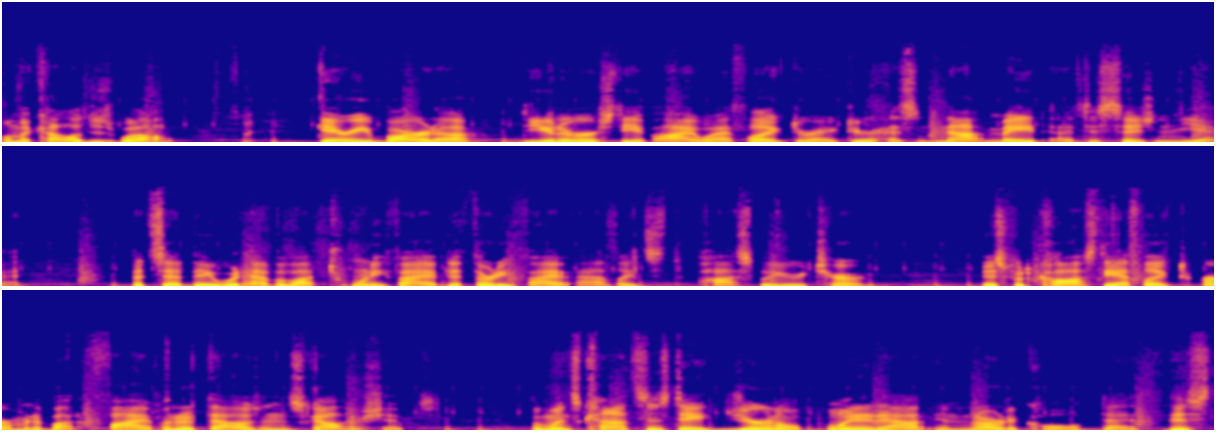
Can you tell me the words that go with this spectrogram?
on the college as well. Gary Barta, the University of Iowa athletic director, has not made a decision yet, but said they would have about 25 to 35 athletes to possibly return. This would cost the athletic department about 500,000 scholarships. The Wisconsin State Journal pointed out in an article that this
